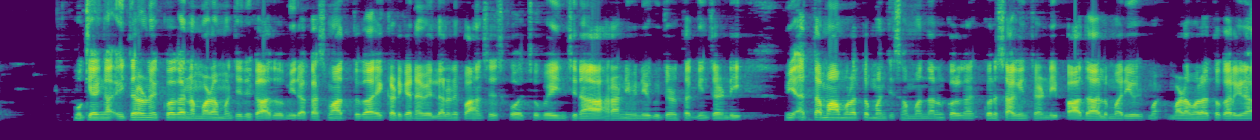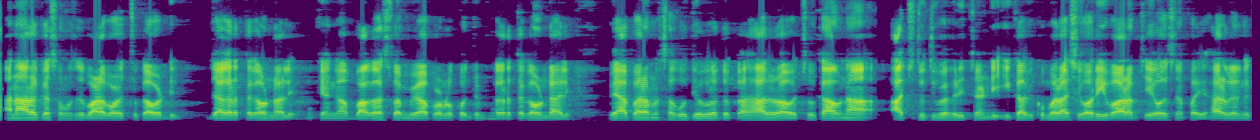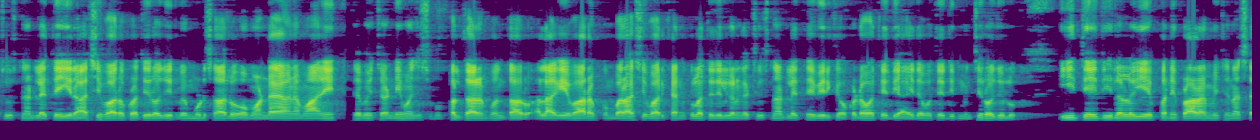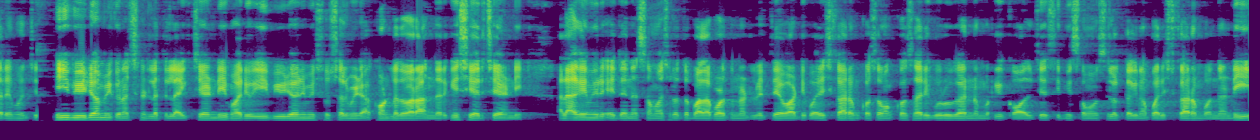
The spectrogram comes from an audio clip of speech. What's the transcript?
ముఖ్యంగా ఇతరులను ఎక్కువగా నమ్మడం మంచిది కాదు. మీరు అకస్మాత్తుగా ఎక్కడికైనా వెళ్ళాలని ప్లాన్ చేసుకోవచ్చు. వేయించిన ఆహారాన్ని వినియోగించడం తగ్గించండి. మీ అత్తమామలతో మంచి సంబంధాలను కొనసాగించండి. పాదాలు మరియు మడమలతో కలిగిన అనారోగ్య సమస్యలు బాధపడవచ్చు కాబట్టి జాగ్రత్తగా ఉండాలి. ముఖ్యంగా భాగస్వామి వ్యాపారంలో కొంచెం జాగ్రత్తగా ఉండాలి. వ్యాపారంలో సహోద్యోగులతో కలహాలు రావచ్చు. కావున ఆచితూచి వ్యవహరించండి. ఇక కుంభరాశి వారు ఈ వారం చేయవలసిన పరిహారాలు కనుక చూసినట్లయితే ఈ రాశి వారు ప్రతిరోజు ఇరవై మూడు సార్లు ఓ మండయానమా అని జపించండి. మంచి శుభ ఫలితాలను పొందుతారు. అలాగే ఈ వారం కుంభరాశి వారికి అనుకూల తేదీలు కనుక చూసినట్లయితే వీరికి ఒకటవ తేదీ ఐదవ తేదీ మంచి రోజులు. ఈ తేదీలలో ఏ పని ప్రారంభించినా సరే మంచి ఈ వీడియో మీకు నచ్చినట్లయితే లైక్ చేయండి. మరియు ఈ వీడియోని మీ సోషల్ మీడియా అకౌంట్ల ద్వారా అందరికీ షేర్ చేయండి. అలాగే మీరు ఏదైనా సమస్యలతో బాధపడుతున్నట్లయితే వాటి పరిష్కారం కోసం ఒక్కోసారి గురుగారి నెంబర్కి కాల్ చేసి మీ సమస్యలకు తగిన పరిష్కారం పొందండి.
